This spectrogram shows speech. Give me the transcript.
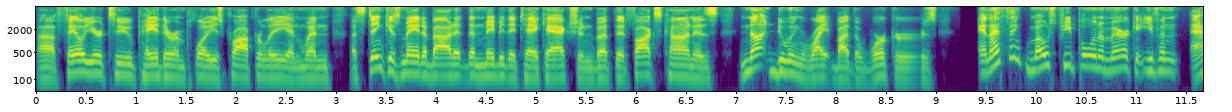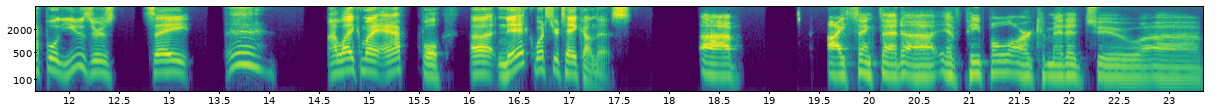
uh, failure to pay their employees properly. And when a stink is made about it then maybe they take action but that foxconn is not doing right by the workers. And i think most people in america even apple users say eh, I like my Apple. Uh, Nick, what's your take on this? Uh, I think that uh, if people are committed to, uh,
